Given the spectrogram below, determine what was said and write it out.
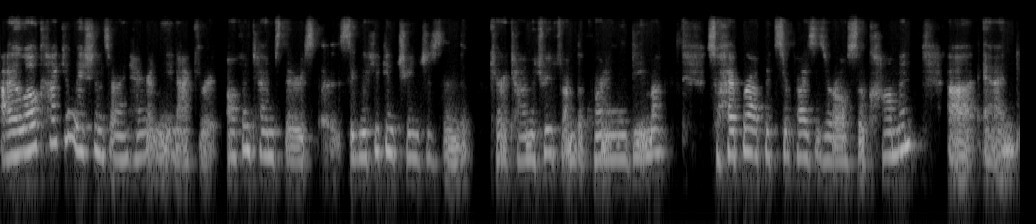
IOL calculations are inherently inaccurate. Oftentimes there's uh, significant changes in the keratometry from the corneal edema. So hyperopic surprises are also common uh, and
